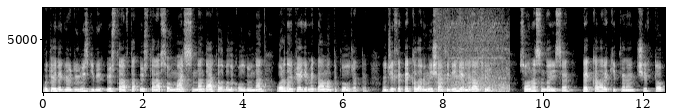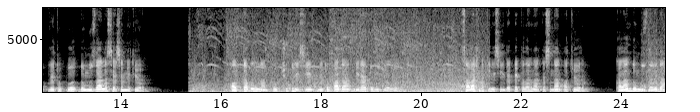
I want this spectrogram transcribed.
Bu köyde gördüğünüz gibi üst tarafta üst taraf savunma açısından daha kalabalık olduğundan oradan köye girmek daha mantıklı olacaktır. Öncelikle Pekkalarımı işaretlediğim yerlere atıyorum. Sonrasında ise Pekkalara kilitlenen çift top ve topu domuzlarla sersemletiyorum. Altta bulunan okçu kulesi ve topa da birer domuz yolluyorum. Savaş makinesini de pekkaların arkasından atıyorum. Kalan domuzları da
